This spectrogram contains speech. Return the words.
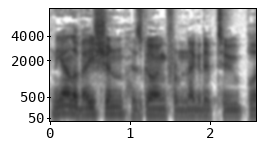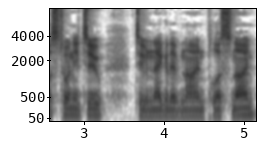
The elevation is going from negative 2 plus 22 to negative 9 plus 9.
